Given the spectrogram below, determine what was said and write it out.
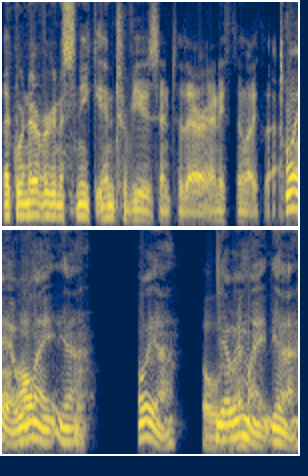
Like we're never going to sneak interviews into there or anything like that. Oh yeah, we I'll- might. Yeah. Oh yeah. Oh, Yeah, we might. Yeah,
